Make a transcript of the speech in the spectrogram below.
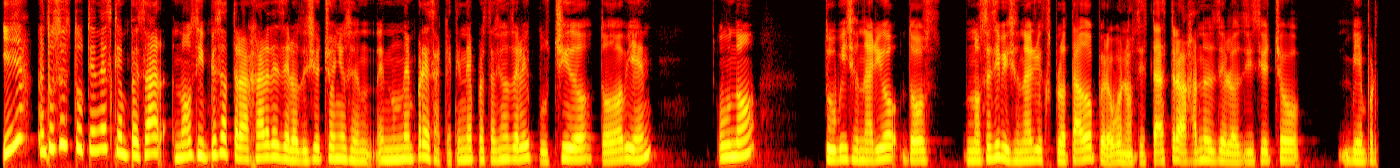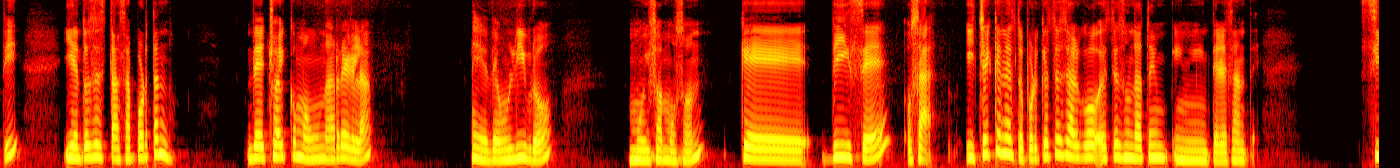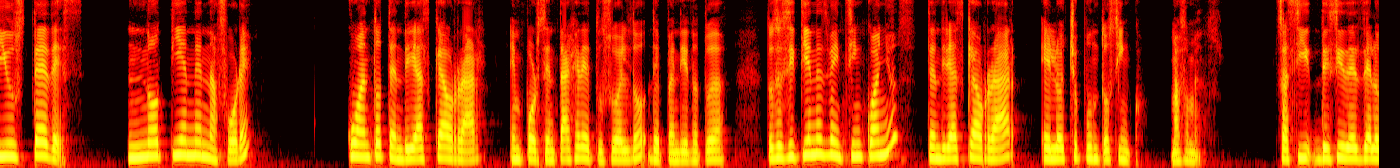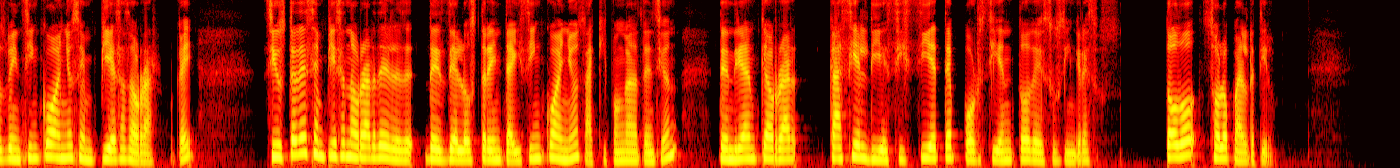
Y ya, entonces tú tienes que empezar, ¿no? Si empiezas a trabajar desde los 18 años en, en una empresa que tiene prestaciones de ley, pues chido, todo bien. Uno, tu visionario. Dos, no sé si visionario explotado, pero bueno, si estás trabajando desde los 18, bien por ti. Y entonces estás aportando. De hecho, hay como una regla eh, de un libro muy famosón que dice, o sea, y chequen esto, porque esto es algo, este es un dato interesante. Si ustedes no tienen Afore, ¿cuánto tendrías que ahorrar en porcentaje de tu sueldo dependiendo de tu edad? Entonces, si tienes 25 años, tendrías que ahorrar el 8.5, más o menos. O sea, si, desde los 25 años empiezas a ahorrar, ¿ok? Si ustedes empiezan a ahorrar desde, los 35 años, aquí pongan atención, tendrían que ahorrar casi el 17% de sus ingresos todo solo para el retiro.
